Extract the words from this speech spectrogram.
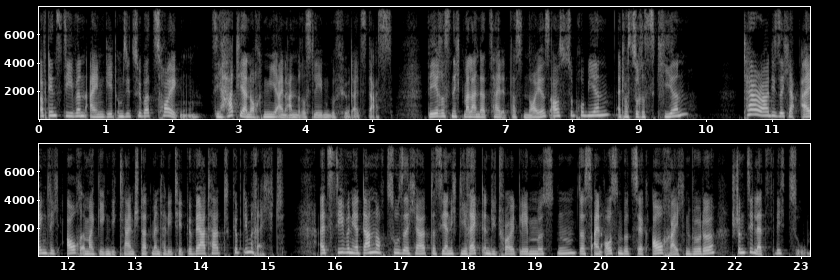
auf den Steven eingeht, um sie zu überzeugen. Sie hat ja noch nie ein anderes Leben geführt als das. Wäre es nicht mal an der Zeit, etwas Neues auszuprobieren, etwas zu riskieren? Tara, die sich ja eigentlich auch immer gegen die Kleinstadtmentalität gewehrt hat, gibt ihm recht. Als Steven ihr dann noch zusichert, dass sie ja nicht direkt in Detroit leben müssten, dass ein Außenbezirk auch reichen würde, stimmt sie letztlich zu.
